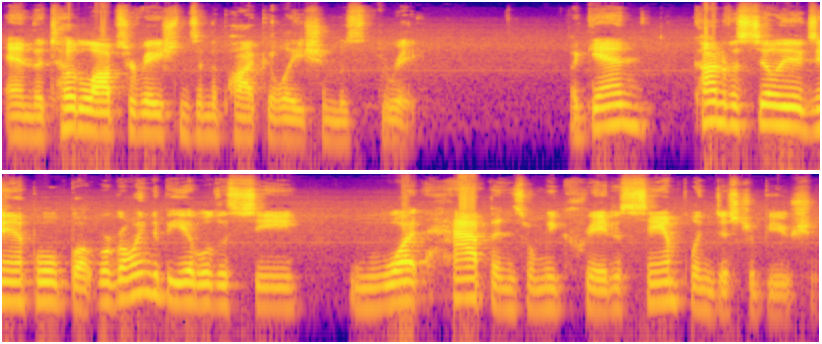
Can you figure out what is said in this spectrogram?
and the total observations in the population was 3. Again, kind of a silly example, but we're going to be able to see what happens when we create a sampling distribution.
